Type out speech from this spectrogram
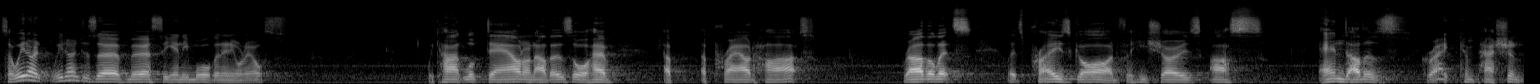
So we don't, we don't deserve mercy any more than anyone else. We can't look down on others or have a, a proud heart. Rather, let's, let's praise God for He shows us and others great compassion.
